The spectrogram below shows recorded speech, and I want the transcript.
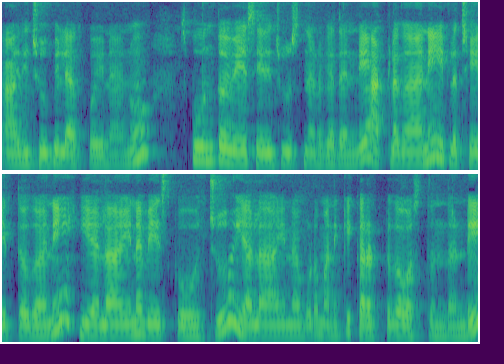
అది చూపించలేకపోయినాను స్పూన్తో వేసేది చూస్తున్నాడు కదండి. అట్లా కానీ ఇట్లా చేతితో కానీ ఎలా అయినా వేసుకోవచ్చు. ఎలా అయినా కూడా మనకి కరెక్ట్గా వస్తుందండి.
